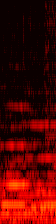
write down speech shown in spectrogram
Amen.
